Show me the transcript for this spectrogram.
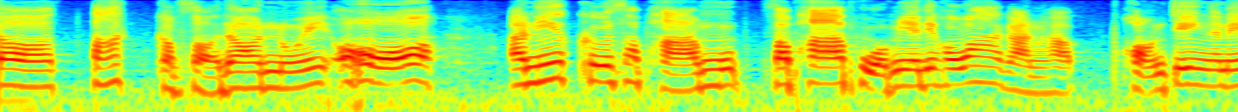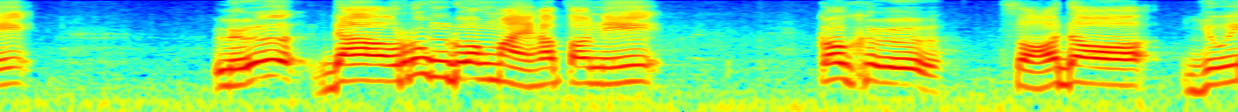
ดอตักกับสอดอนุ้ยโอ้โห อันนี้คือสภาสภาผัวเมียที่เขาว่ากันครับ ของจริงอันนี้ หรือดาวรุ่งดวงใหม่ครับตอนนี้ ก็คือสอดอยุ้ย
